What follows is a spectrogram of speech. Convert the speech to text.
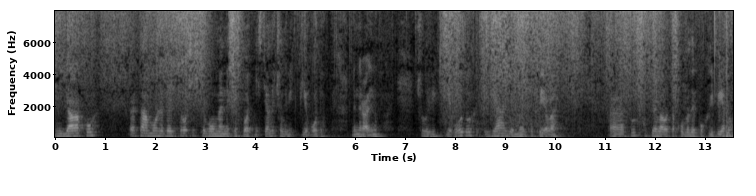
ніяку. Е, Там може десь трошечки, бо у мене кислотність, але чоловік п'є воду мінеральну. Чоловік п'є воду і я йому купила. Е, Тут купила отаку велику хлібину,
